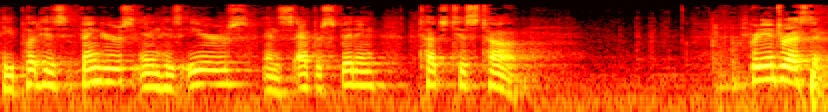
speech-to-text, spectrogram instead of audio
he put his fingers in his ears, and after spitting, touched his tongue. Pretty interesting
